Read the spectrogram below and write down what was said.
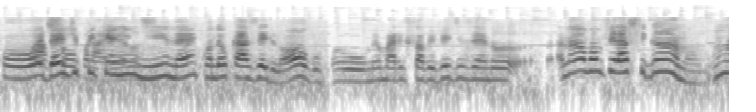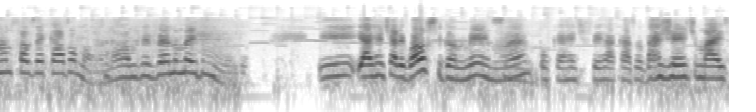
Foi, desde pequenininho, né? Quando eu casei logo, o meu marido só vivia dizendo: não, vamos virar cigano, não vamos fazer casa, não, nós vamos viver no meio do mundo. E, e a gente era igual o cigano mesmo, Sim. né? Porque a gente fez a casa da gente, mas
